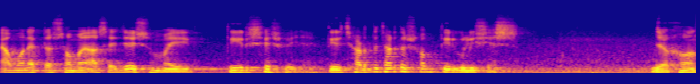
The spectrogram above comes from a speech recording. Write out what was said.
এমন একটা সময় আসে যে সময় তীর শেষ হয়ে যায়। তীর ছাড়তে ছাড়তে সব তীরগুলি শেষ। যখন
